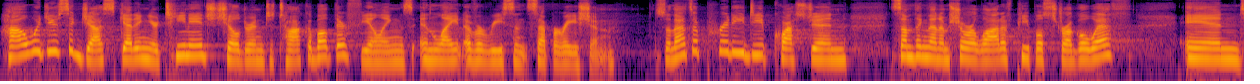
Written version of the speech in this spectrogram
How would you suggest getting your teenage children to talk about their feelings in light of a recent separation? So that's a pretty deep question, something that I'm sure a lot of people struggle with. And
